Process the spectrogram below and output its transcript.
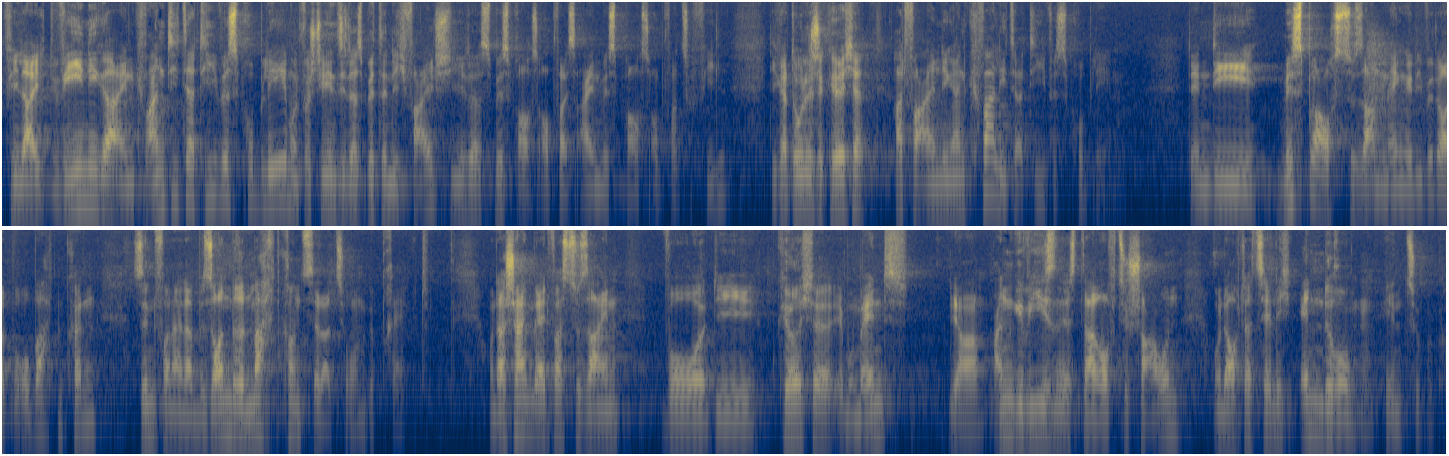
vielleicht weniger ein quantitatives Problem und verstehen Sie das bitte nicht falsch, jedes Missbrauchsopfer ist ein Missbrauchsopfer zu viel. Die katholische Kirche hat vor allen Dingen ein qualitatives Problem. Denn die Missbrauchszusammenhänge, die wir dort beobachten können, sind von einer besonderen Machtkonstellation geprägt. Und das scheint mir etwas zu sein, wo die Kirche im Moment ja, angewiesen ist, darauf zu schauen und auch tatsächlich Änderungen hinzubekommen.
